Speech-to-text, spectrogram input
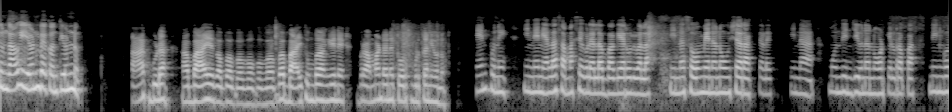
ಇವ್ನಿಗೆ ಅವಾಗ ಹೆಣ್ಣು ಬೇಕಂತ ಹೆಣ್ಣು. ಸಾಕ್ ಬಿಡ ಆ ಬಾಯಿಗೆ ಅಬ್ಬಬ್ಬಬ್ಬಬ್ಬ ಬಾಯಿ ತುಂಬಾ ಹಂಗೇನೆ ಬ್ರಹ್ಮಾಂಡನೇ ತೋರಿಸ್ಬಿಡ್ತಾನೆ ಇವನು. ಏನ್ ಪುನಿ ಇನ್ನೇನು ಎಲ್ಲ ಸಮಸ್ಯೆಗಳೆಲ್ಲ ಬಗೆಹರಿದ್ವಲ್ಲ? ಇನ್ನ ಸೌಮ್ಯನೂ ಹುಷಾರಾಗ್ತಾಳೆ. ಇನ್ನ ಮುಂದಿನ ಜೀವನ ನೋಡ್ಕೇಳ್ರಪ್ಪ. ನಿನ್ಗೂ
